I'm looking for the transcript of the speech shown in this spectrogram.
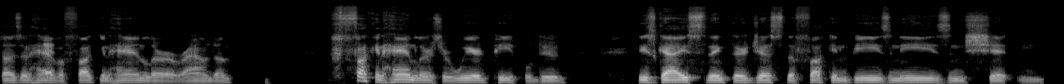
Doesn't have a fucking handler around him. Fucking handlers are weird people, dude. These guys think they're just the fucking bees and knees and shit and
